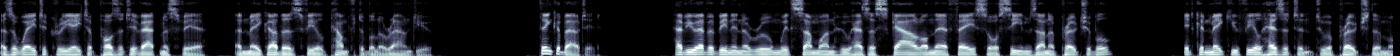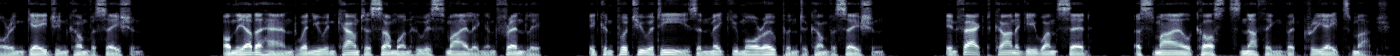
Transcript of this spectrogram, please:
as a way to create a positive atmosphere and make others feel comfortable around you. Think about it. Have you ever been in a room with someone who has a scowl on their face or seems unapproachable? It can make you feel hesitant to approach them or engage in conversation. On the other hand, when you encounter someone who is smiling and friendly, it can put you at ease and make you more open to conversation. In fact, Carnegie once said, a smile costs nothing but creates much.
